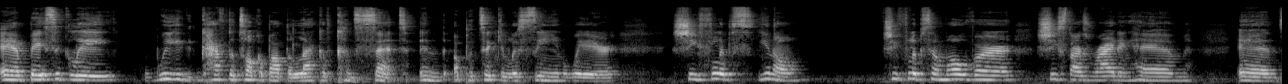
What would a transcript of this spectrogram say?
And basically we have to talk about the lack of consent in a particular scene where she flips, you know, she flips him over, she starts riding him and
